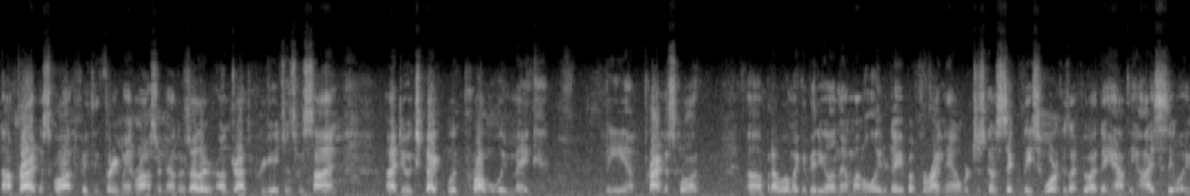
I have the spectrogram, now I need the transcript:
Not practice squad, 53 man roster. Now, there's other undrafted free agents we signed. I do expect would probably make the practice squad. Uh, but I will make a video on them on a later date. But for right now, we're just going to stick with these four because I feel like they have the high ceiling.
